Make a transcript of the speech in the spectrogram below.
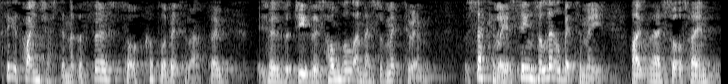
I think it's quite interesting that the first sort of couple of bits of that, so it shows that Jesus is humble and they submit to him. But secondly, it seems a little bit to me like they're sort of saying,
